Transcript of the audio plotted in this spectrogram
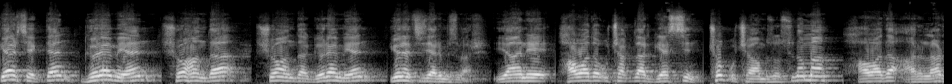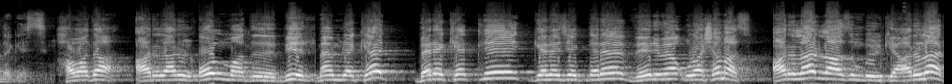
gerçekten göremeyen şu anda şu anda göremeyen yöneticilerimiz var. Yani havada uçaklar geçsin. Çok uçağımız olsun ama havada arılar da geçsin. Havada arıların olmadığı bir memleket bereketli geleceklere, verime ulaşamaz. Arılar lazım bu ülkeye, arılar.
